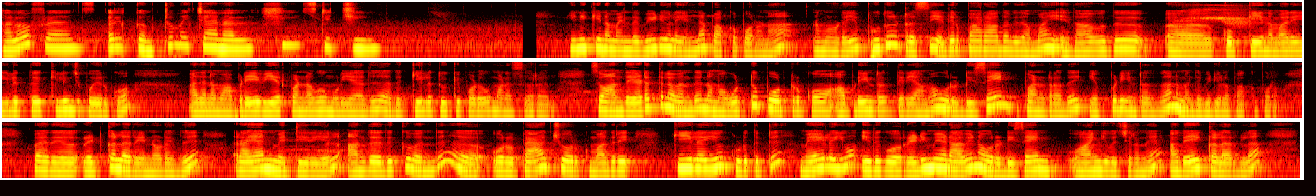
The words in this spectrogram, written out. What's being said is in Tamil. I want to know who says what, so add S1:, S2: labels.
S1: Hello friends welcome to my channel she stitching இன்றைக்கி நம்ம இந்த வீடியோவில் என்ன பார்க்க போகிறோன்னா நம்மளுடைய புது ட்ரெஸ்ஸு எதிர்பாராத விதமாக ஏதாவது கொக்கி இந்த மாதிரி இழுத்து கிழிஞ்சு போயிருக்கோம். அதை நம்ம அப்படியே வியர் பண்ணவும் முடியாது. அது கீழே தூக்கி போடவும் மனசு வராது. ஸோ அந்த இடத்துல வந்து நம்ம ஒட்டு போட்டிருக்கோம் அப்படின்றது தெரியாமல் ஒரு டிசைன் பண்ணுறது எப்படின்றது தான் நம்ம இந்த வீடியோவில் பார்க்க போகிறோம் இப்போ அது ரெட் கலர் என்னோட இது ரயான் மெட்டீரியல் அந்த இதுக்கு வந்து ஒரு பேட்ச் ஒர்க் மாதிரி கீழேயும் கொடுத்துட்டு மேலேயும் இதுக்கு ஒரு ரெடிமேடாகவே நான் ஒரு டிசைன் வாங்கி வச்சுருந்தேன். அதே கலரில்.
